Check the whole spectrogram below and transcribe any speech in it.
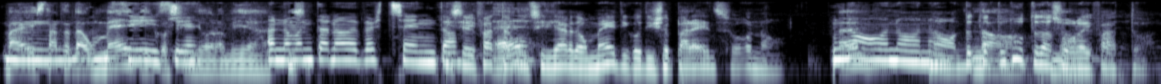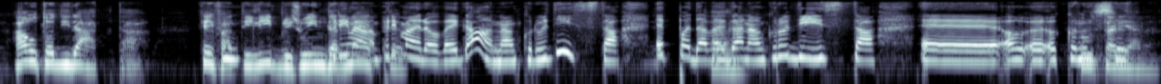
Ma è mm, stata da un medico, sì, sì, signora mia? al 99% Ti sei fatta Eh? consigliare da un medico, dice Parenzo, o no? no no no, No, tutto, No, tutto da no. solo hai fatto. Autodidatta. Che hai fatto i libri su internet? Prima, prima ero vegana, crudista e poi da vegana crudista eh, ho, ho conosciuto, Fruttariana.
